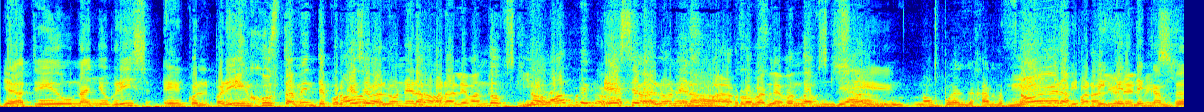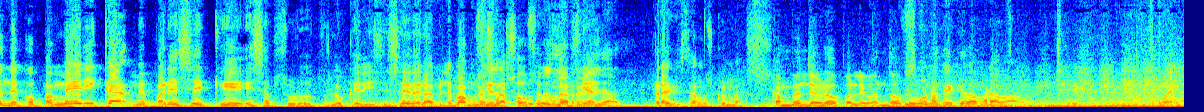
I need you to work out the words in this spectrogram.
y ha tenido un año gris eh, con el París. Injustamente, porque ese balón era no. para Lewandowski. No, ese balón era para Robert último Lewandowski. No puedes dejar de No era para Lionel Messi. campeón de Copa América, me parece que es absurdo lo que dices, Eder Ávila. Vamos a ir a la absurdo, pausa es la realidad. Regresamos con más. Campeón de Europa Lewandowski. Lo bueno que quedó grabado. Bueno.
